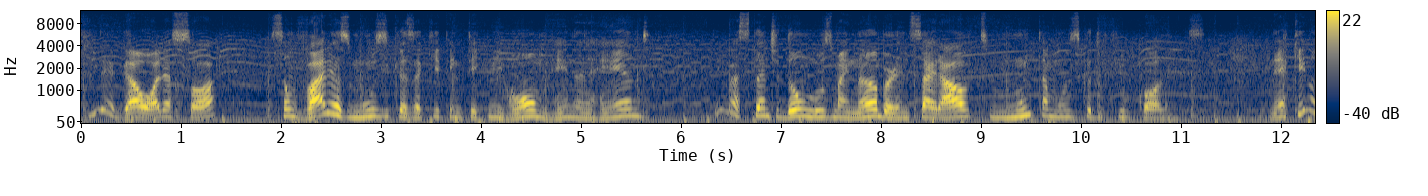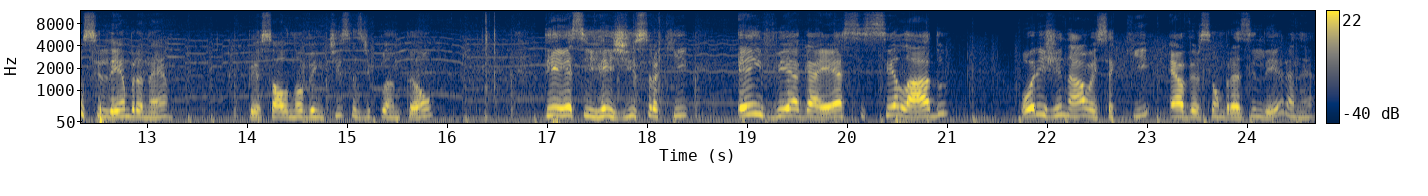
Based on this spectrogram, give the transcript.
Que legal, olha só. São várias músicas aqui, tem Take Me Home, Hand in Hand, tem bastante Don't Lose My Number, Inside Out, muita música do Phil Collins. Né? Quem não se lembra, né? Pessoal noventistas de plantão, ter esse registro aqui em VHS selado, original. Esse aqui é a versão brasileira, né?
